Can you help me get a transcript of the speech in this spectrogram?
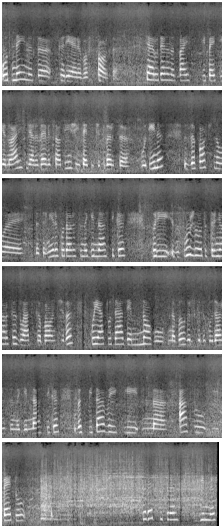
от нейната кариера в спорта. Тя е родена на 25 януари 1964 година. Започнала е да тренира художествена гимнастика при заслужилата треньорка Златка Бончева, която даде много на българската художествена гимнастика, възпитавайки на Ато и Бето съветската гимнастика.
